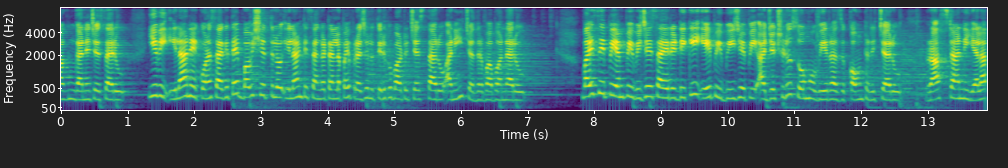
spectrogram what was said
భాగంగానే చేశారు. ఇవి ఇలానే కొనసాగితే భవిష్యత్తులో ఇలాంటి సంఘటనలపై ప్రజలు తిరుగుబాటు చేస్తారు అని చంద్రబాబు అన్నారు. వైసీపీ ఎంపీ విజయసాయిరెడ్డికి ఏపీ బీజేపీ అధ్యక్షుడు సోము వీర్రాజు కౌంటర్ ఇచ్చారు. రాష్ట్రాన్ని ఎలా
